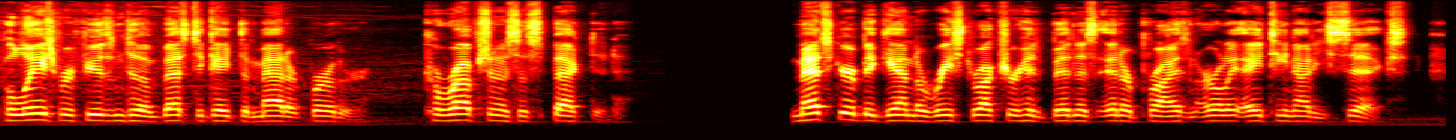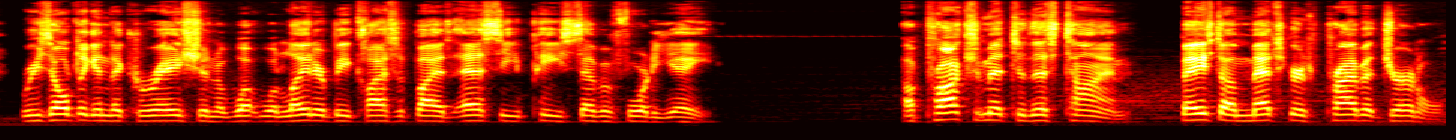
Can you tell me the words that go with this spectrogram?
police refusing to investigate the matter further. Corruption is suspected. Metzger began to restructure his business enterprise in early 1896, resulting in the creation of what would later be classified as SCP-748. Approximate to this time, based on Metzger's private journal,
